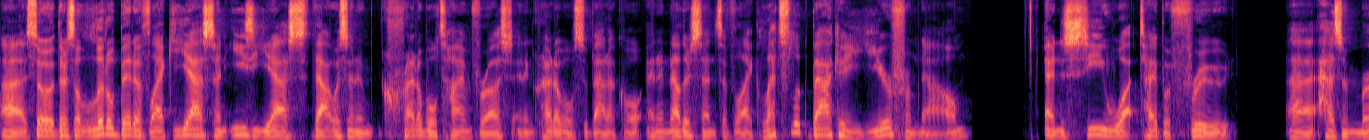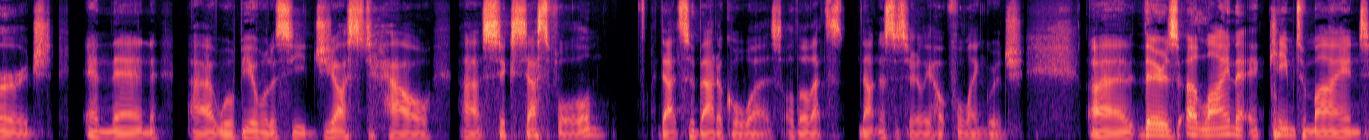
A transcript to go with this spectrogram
Uh, so there's a little bit of like, yes, an easy yes. That was an incredible time for us, an incredible sabbatical. And another sense of like, let's look back a year from now and see what type of fruit uh, has emerged. And then uh, we'll be able to see just how uh, successful that sabbatical was, although that's not necessarily helpful language. Uh, there's a line that came to mind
